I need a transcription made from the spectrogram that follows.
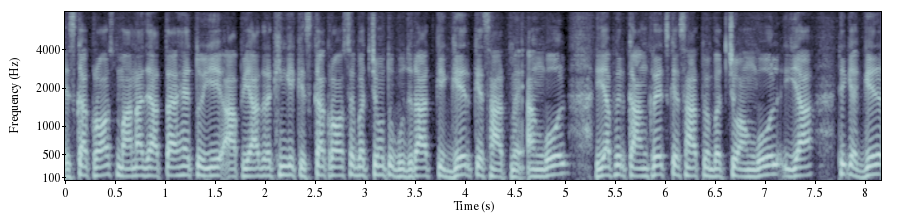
इसका क्रॉस माना जाता है। तो ये आप याद रखेंगे किसका क्रॉस है बच्चों? तो गुजरात की गिर के साथ में अंगोल या फिर कांकरेज के साथ में बच्चों अंगोल या, ठीक है, गिर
